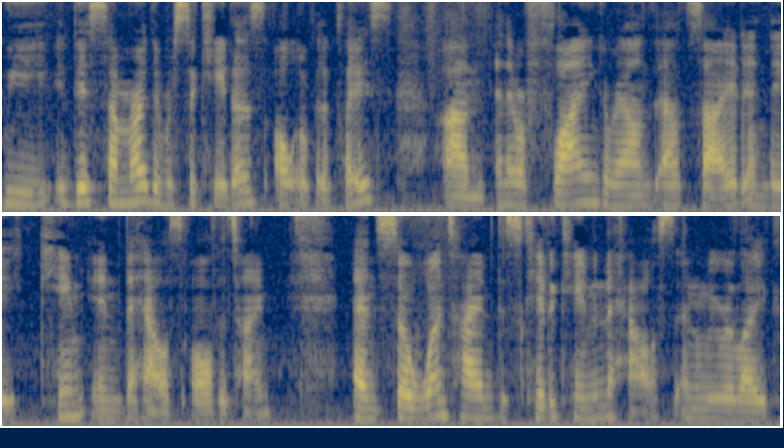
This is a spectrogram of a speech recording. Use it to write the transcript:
we this summer there were cicadas all over the place, um, and they were flying around outside, and they came in the house all the time. And so one time this cicada came in the house and we were like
